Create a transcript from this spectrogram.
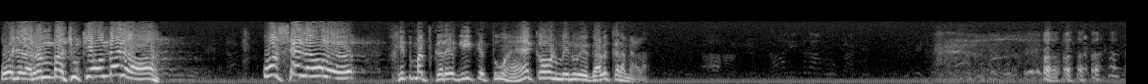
وہ جا رمبا چکیا ہوں نا، اسی خدمت کرے گی کہ تو ہے کون مینو یہ گل کرنے والا۔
